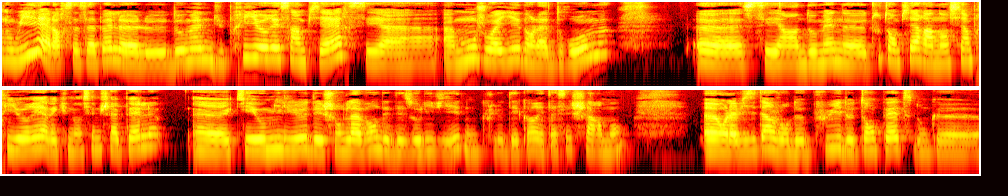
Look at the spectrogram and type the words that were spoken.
Oui, alors ça s'appelle euh, le domaine du Prieuré Saint-Pierre, c'est à, à Montjoyer dans la Drôme. Euh, c'est un domaine euh, tout en pierre, un ancien prieuré avec une ancienne chapelle euh, qui est au milieu des champs de lavande et des oliviers, donc le décor est assez charmant. Euh, on l'a visité un jour de pluie, de tempête, donc euh,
